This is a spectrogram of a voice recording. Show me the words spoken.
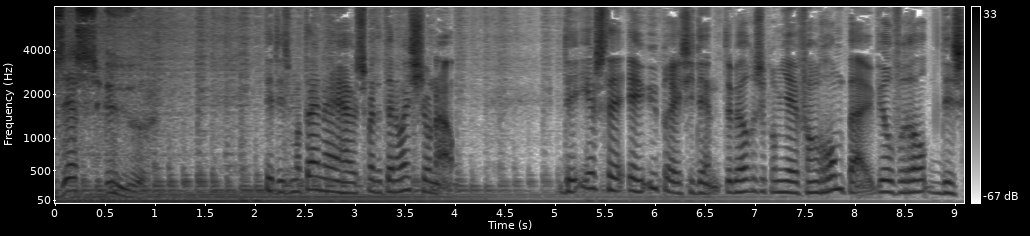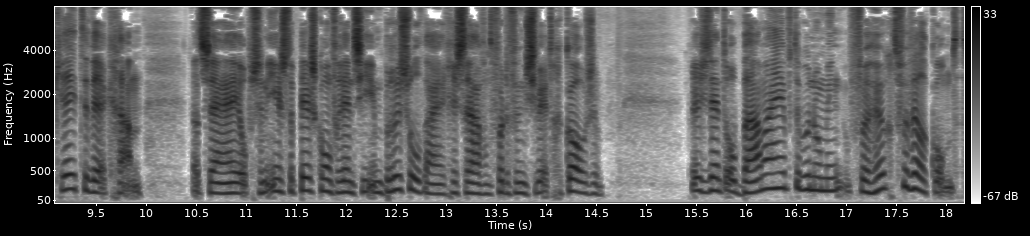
6 uur. Dit is Martijn Nijhuis met het NOS-journaal. De eerste EU-president, de Belgische premier Van Rompuy, wil vooral discreet te werk gaan. Dat zei hij op zijn eerste persconferentie in Brussel, waar hij gisteravond voor de functie werd gekozen. President Obama heeft de benoeming verheugd verwelkomd.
